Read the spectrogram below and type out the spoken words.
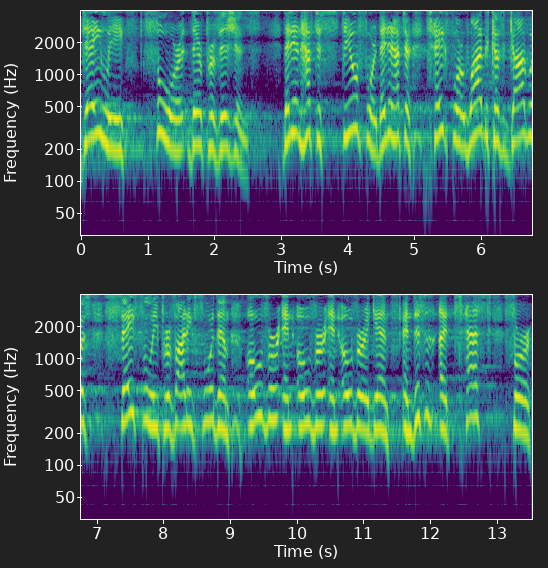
daily for their provisions. They didn't have to steal for it. They didn't have to take for it. Why? Because God was faithfully providing for them over and over and over again. And this is a test for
